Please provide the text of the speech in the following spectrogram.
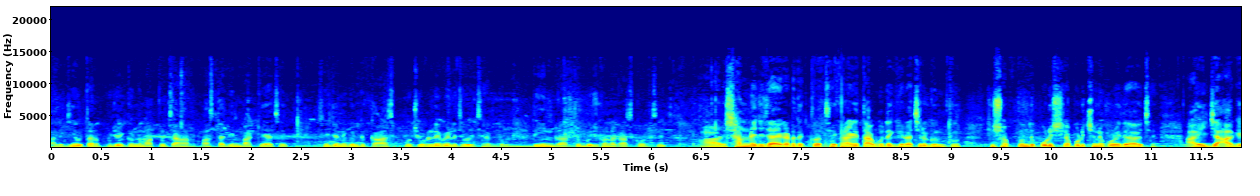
আর যেহেতু তার পুজোর কিন্তু মাত্র চার, পাঁচটা দিন বাকি আছে, সেই জন্য কিন্তু কাজ প্রচুর লেভেলে চলছে একদম। দিন রাত চব্বিশ ঘণ্টা কাজ করছে। আর সামনে যে জায়গাটা দেখতে পাচ্ছি, এখানে আগে তাঁবুতে ঘেরা ছিল কিন্তু সে সব কিন্তু পরিষ্কার পরিচ্ছন্ন করে দেওয়া হয়েছে। আর এই যে আগে,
